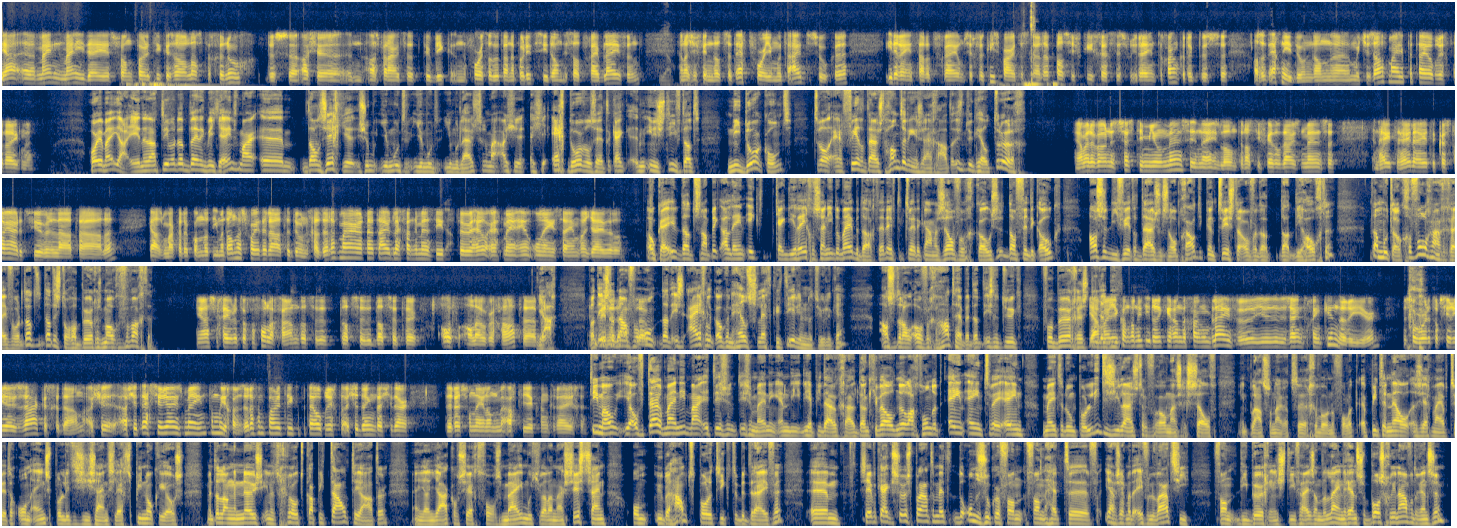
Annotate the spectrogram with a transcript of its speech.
Ja, uh, mijn, mijn idee is van politiek is al lastig genoeg. Dus uh, als je een, als vanuit het publiek een voorstel doet aan de politici, dan is dat vrijblijvend. Ja. En als je vindt dat ze het echt voor je moeten uitzoeken... iedereen staat het vrij om zich verkiesbaar te stellen. Passief kiesrecht is voor iedereen toegankelijk. Dus uh, als ze het echt niet doen, dan moet je zelf maar je partij oprichten, lijkt me. Hoor je mij? Ja, inderdaad, Timo, dat ben ik met je eens. Maar uh, dan zeg je, je moet, je, moet, je moet luisteren. Maar als je, als je echt door wil zetten... Kijk, een initiatief dat niet doorkomt... terwijl er 40.000 handtekeningen zijn gehaald... dat is natuurlijk heel treurig. Ja, maar er wonen 16 miljoen mensen in Nederland. En als die 40.000 mensen een hete, hele hete kastanje uit het vuur willen laten halen... Ja, het is makkelijk om dat iemand anders voor je te laten doen. Ga zelf maar het uitleggen aan de mensen die het er heel erg mee oneens zijn wat jij wil. Oké, okay, dat snap ik. Alleen, ik, kijk, die regels zijn niet door mij bedacht. Hè. Daar heeft de Tweede Kamer zelf voor gekozen. Dan vind ik ook, als er die 40.000 zijn opgehaald... je kunt twisten over dat, dat, die hoogte... dan moet er ook gevolg aan gegeven worden. Dat, dat is toch wat burgers mogen verwachten. Ja, ze geven er toch gevolg aan dat ze, dat ze, dat ze het er of al over gehad hebben. Ja, wat is dat nou voor on... Dat is eigenlijk ook een heel slecht criterium natuurlijk, hè? Als ze het er al over gehad hebben. Dat is natuurlijk voor burgers... Ja, maar die... je kan toch niet iedere keer aan de gang blijven? Je, zijn toch geen kinderen hier? Dus er worden toch serieuze zaken gedaan. Als je, als je het echt serieus meent, dan moet je gewoon zelf een politieke partij oprichten... als je denkt dat je daar de rest van Nederland mee achter je kan krijgen. Timo, je overtuigt mij niet, maar het is een, het is een mening en die, die heb je duidelijk geuit. Dankjewel. 0800-1121 mee te doen. Politici luisteren vooral naar zichzelf in plaats van naar het uh, gewone volk. Uh, Pieter Nel zegt mij op Twitter oneens. Politici zijn slechts Pinocchio's met een lange neus in het groot kapitaaltheater. En Jan Jacob zegt volgens mij moet je wel een narcist zijn om überhaupt politiek te bedrijven. Um, even kijken, zullen we eens praten met de onderzoeker van, van, het, uh, van, ja, zeg maar de evaluatie van die burgerinitiatief. Hij is aan de lijn. Renze Bos, goedenavond Renze.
